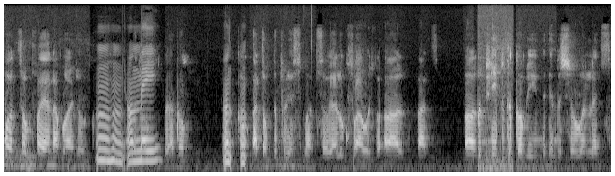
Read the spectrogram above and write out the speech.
burn some fire in Bordeaux. hmm On May, Welcome, on, on, at up the place, man. So we are look forward for all the fans, all the people to come in in the show and let's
